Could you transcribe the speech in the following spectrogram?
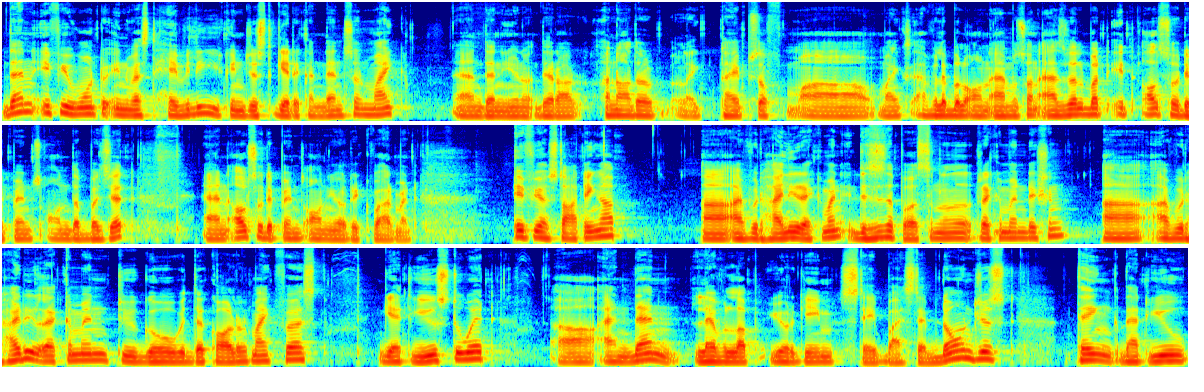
Then, if you want to invest heavily, you can just get a condenser mic and then you know there are another like types of uh, mics available on amazon as well but it also depends on the budget and also depends on your requirement if you're starting up, uh, I would highly recommend this is a personal recommendation. Uh, I would highly recommend to go with the collar mic first, get used to it, uh, and then level up your game step by step. Don't just think that you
